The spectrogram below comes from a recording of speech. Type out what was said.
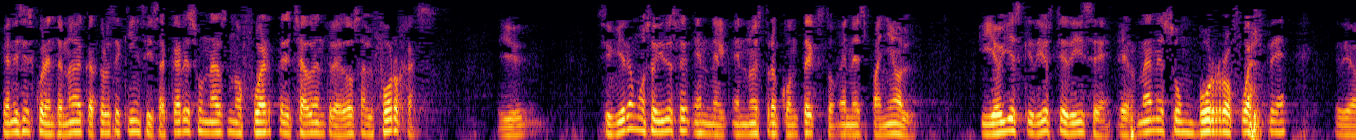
Génesis 49, 14, 15. Isaacar es un asno fuerte echado entre dos alforjas. Y si hubiéramos oído eso en, en nuestro contexto, en español, y oyes que Dios te dice, Hernán es un burro fuerte, y digo,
